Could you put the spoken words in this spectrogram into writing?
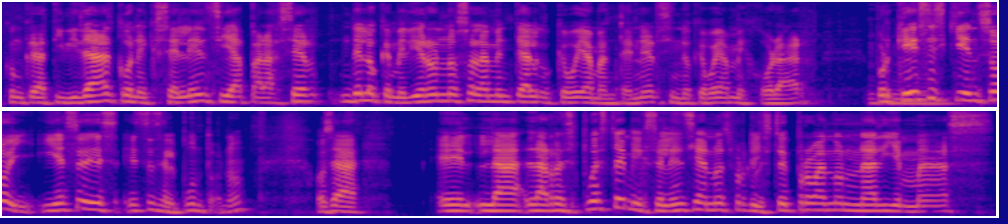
con creatividad, con excelencia para hacer de lo que me dieron no solamente algo que voy a mantener, sino que voy a mejorar. Porque ese es quien soy y ese es, ese es el punto, ¿no? O sea, la, la respuesta de mi excelencia no es porque le estoy probando a nadie más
